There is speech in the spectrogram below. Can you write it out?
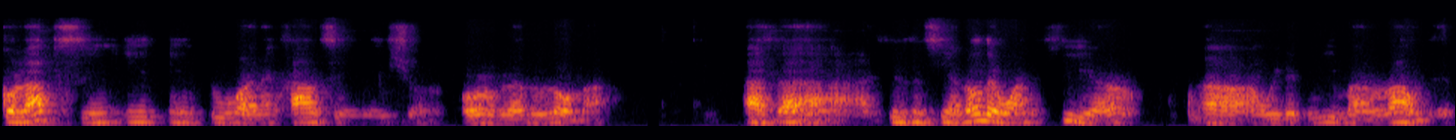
collapsing it into an enhancing lesion or granuloma. As uh, you can see another one here uh, with edema around it.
